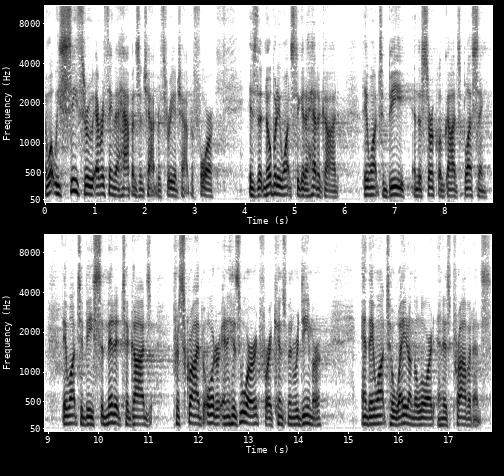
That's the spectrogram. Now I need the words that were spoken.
And what we see through everything that happens in chapter 3 and chapter 4 is that nobody wants to get ahead of God. They want to be in the circle of God's blessing. They want to be submitted to God's prescribed order in His Word for a kinsman redeemer. And they want to wait on the Lord and His providence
